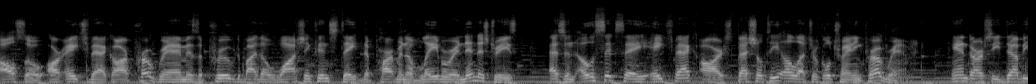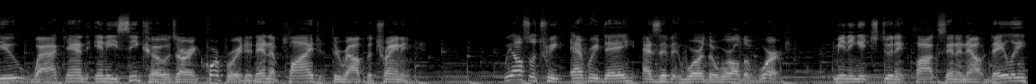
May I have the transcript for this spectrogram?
Also, our HVAC-R program is approved by the Washington State Department of Labor and Industries as an 06A HVAC-R specialty electrical training program. And RCW, WAC, and NEC codes are incorporated and applied throughout the training. We also treat every day as if it were the world of work, meaning each student clocks in and out daily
